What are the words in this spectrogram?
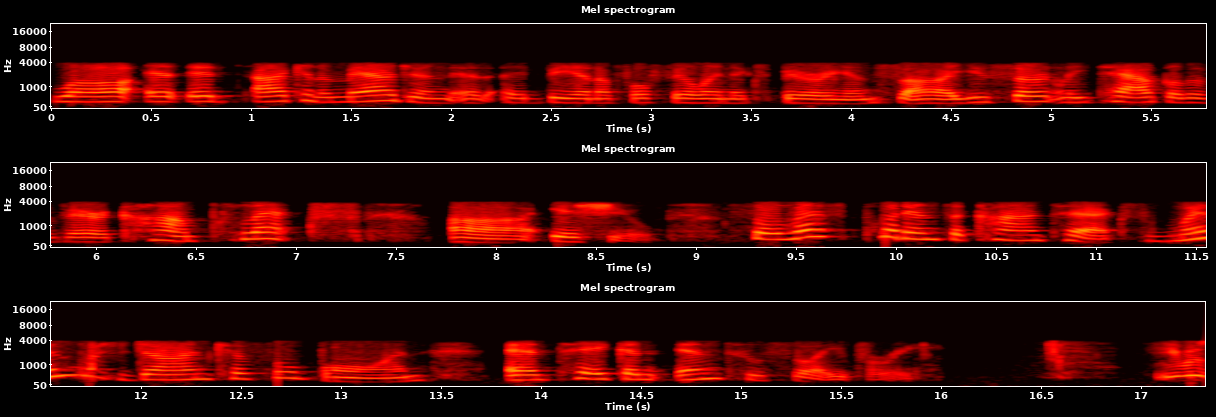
Well, it, it I can imagine it, it being a fulfilling experience. Uh, you certainly tackled a very complex uh, issue. So let's put into context when was John Kizell born and taken into slavery? He was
